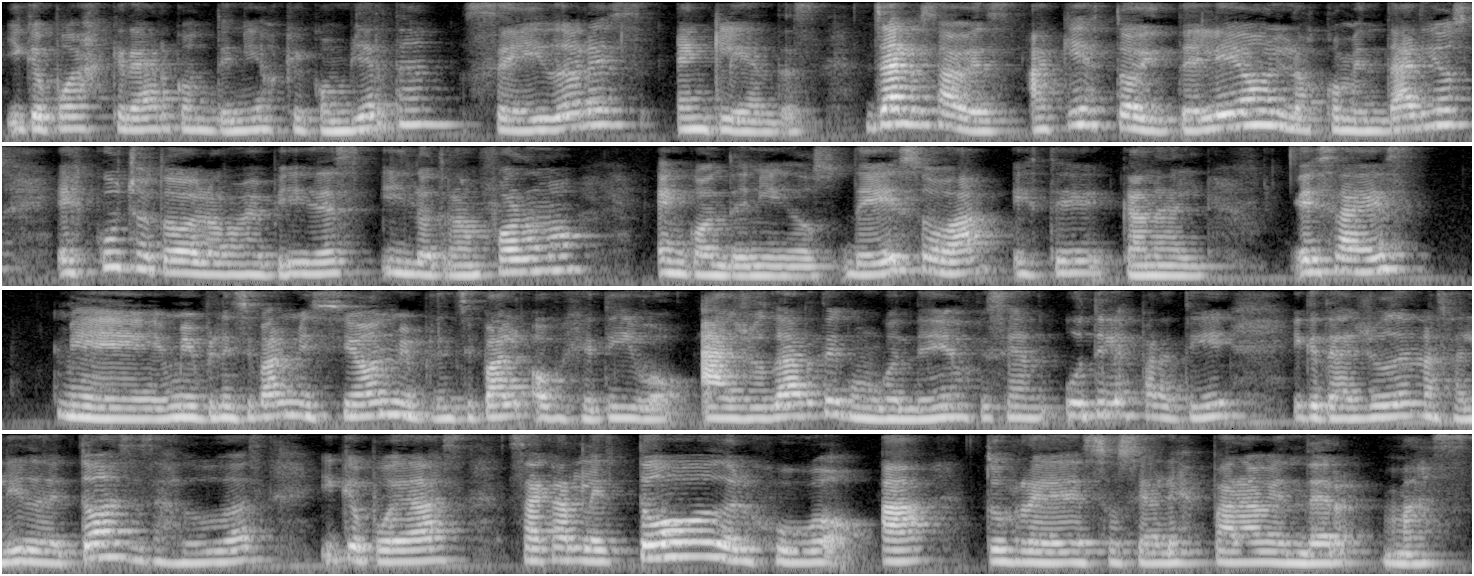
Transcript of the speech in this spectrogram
y que puedas crear contenidos que conviertan seguidores en clientes. Ya lo sabes, aquí estoy, te leo en los comentarios, escucho todo lo que me pides y lo transformo en contenidos. De eso va este canal. Esa es mi, principal misión, mi principal objetivo, ayudarte con contenidos que sean útiles para ti y que te ayuden a salir de todas esas dudas y que puedas sacarle todo el jugo a tus redes sociales para vender más.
